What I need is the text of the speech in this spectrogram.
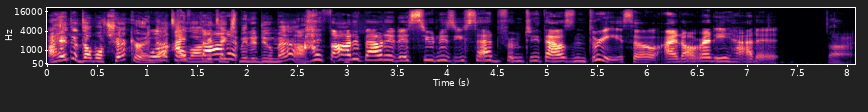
I had to double check her, and Well, that's how I long it takes it- me to do math. I thought about it as soon as you said from 2003, so I'd already had it All right.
